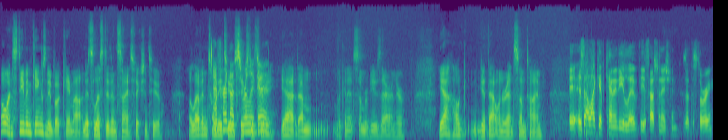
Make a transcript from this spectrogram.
Oh, and Stephen King's new book came out, and it's listed in science fiction too. Eleven I've twenty heard two that's really sixty three. good. Yeah, I'm looking at some reviews there, and they're. Yeah, I'll get that one read sometime. Is that like if Kennedy lived the assassination? Is that the story?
